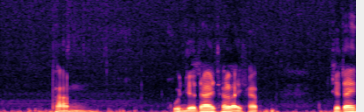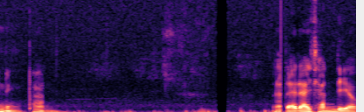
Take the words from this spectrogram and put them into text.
2,000 คุณจะได้เท่าไหร่ครับ จะได้ 1,000น แต่ได้ชั้นเดียว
